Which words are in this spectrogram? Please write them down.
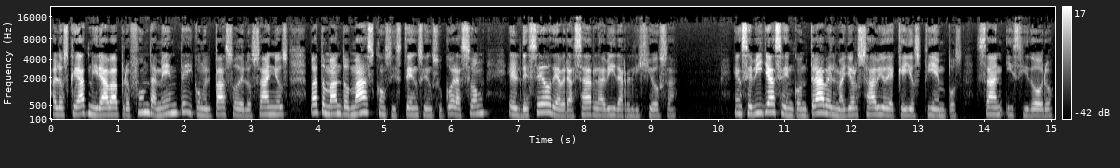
a los que admiraba profundamente y con el paso de los años va tomando más consistencia en su corazón el deseo de abrazar la vida religiosa. En Sevilla se encontraba el mayor sabio de aquellos tiempos, San Isidoro,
